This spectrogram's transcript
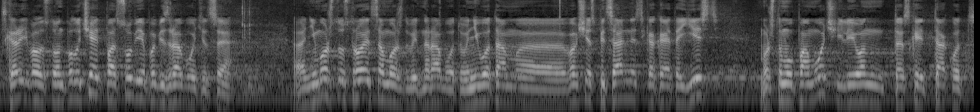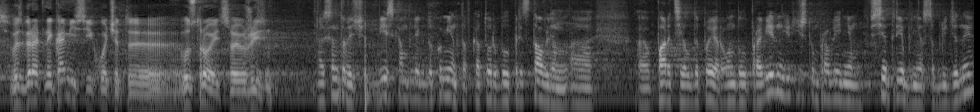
Скажите, пожалуйста, он получает пособие по безработице? А Не может устроиться, может быть, на работу? У него там э, вообще специальность какая-то есть? Может ему помочь? Или он, так сказать, так вот в избирательной комиссии хочет э, устроить свою жизнь? Александр Анатольевич, весь комплект документов, который был представлен э, партии ЛДПР, он был проверен юридическим управлением, все требования соблюдены.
